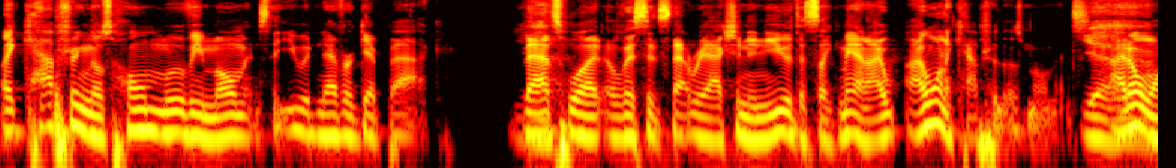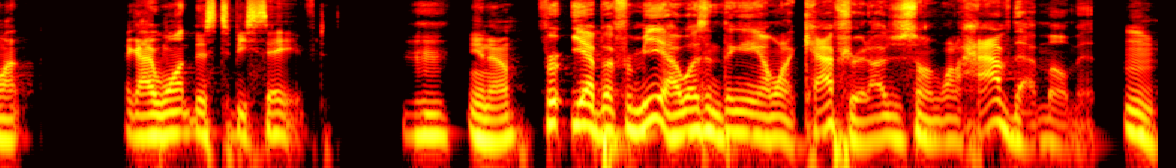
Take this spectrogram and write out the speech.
like capturing those home movie moments that you would never get back. Yeah. That's what elicits that reaction in you. That's like, man, I, I want to capture those moments. Yeah. I don't want, like, I want this to be saved, Mhm. you know? For yeah, but for me, I wasn't thinking I want to capture it. I just want to have that moment. Mm.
